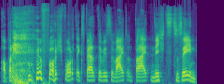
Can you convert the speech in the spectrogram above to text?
Aber von Sportexperten wissen weit und breit nichts zu sehen.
